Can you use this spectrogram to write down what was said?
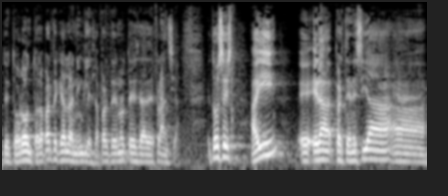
de Toronto, la parte que habla en inglés, la parte del norte es la de Francia. Entonces, ahí eh, era, pertenecía a,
